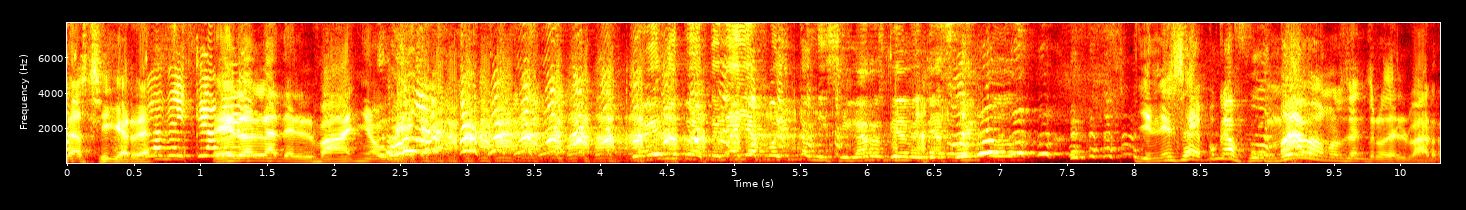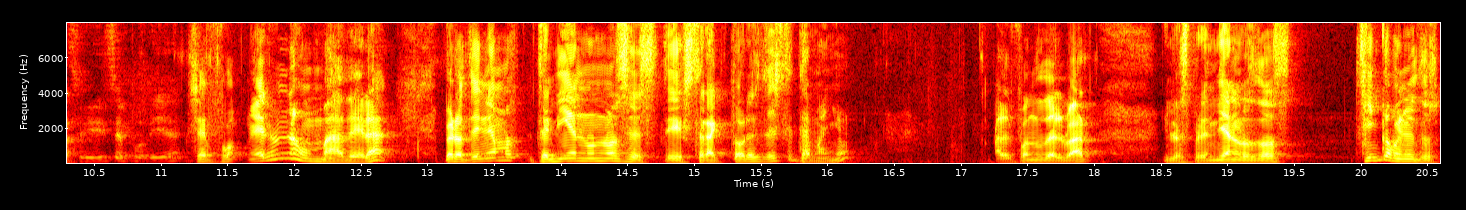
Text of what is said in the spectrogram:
La cigarrera. La del clavel. Era la del baño, güey. Bueno, pero tenía ya afuera mis cigarros que ya vendía sueltos. Y en esa época fumábamos dentro del bar. Sí, se podía. Se era una humadera, pero teníamos, tenían unos este, extractores de este tamaño al fondo del bar y los prendían los dos, cinco minutos.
